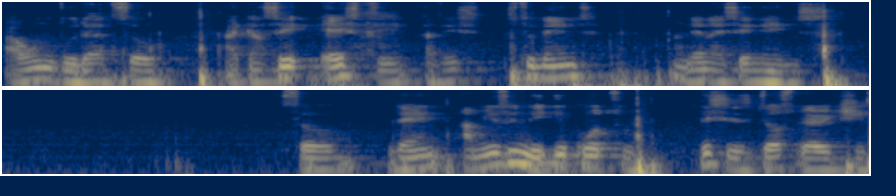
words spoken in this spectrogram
I won't do that. So I can say st as student and then I say names. So then I'm using the equal to. This is just very cheap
